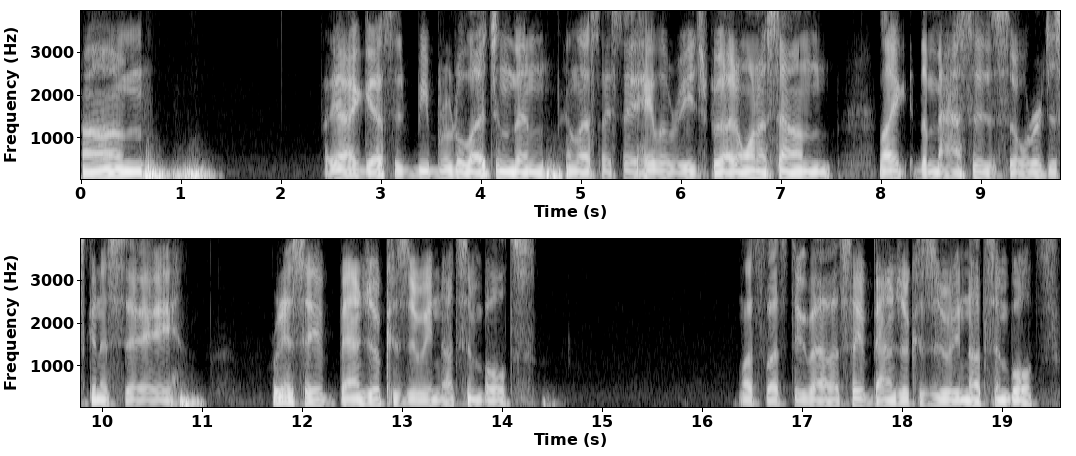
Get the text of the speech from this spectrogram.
um, yeah, I guess it'd be Brutal Legend then, unless I say Halo Reach, but I don't want to sound like the masses, so we're just gonna say we're gonna say Banjo Kazooie Nuts and Bolts. Let's let's do that. Let's say Banjo Kazooie Nuts and Bolts.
